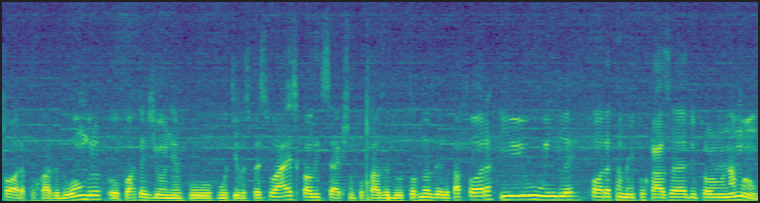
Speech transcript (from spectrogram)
fora por causa do ombro, o Porter Jr. por motivos pessoais, Colin Sexton por causa do tornozelo tá fora e o Windler fora também por causa do problema na mão.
